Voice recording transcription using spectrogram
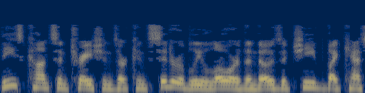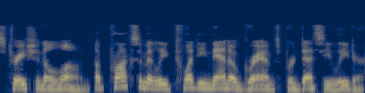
These concentrations are considerably lower than those achieved by castration alone approximately 20 nanograms per deciliter.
